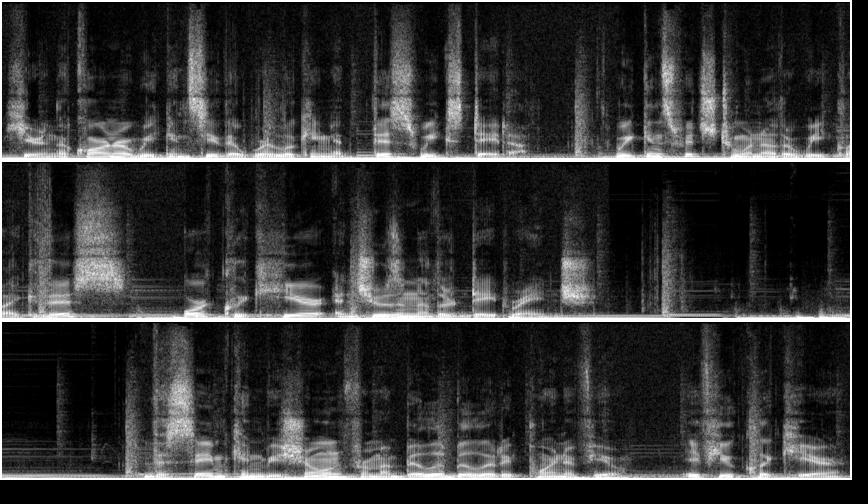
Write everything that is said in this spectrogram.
Here in the corner, we can see that we're looking at this week's data. We can switch to another week like this, or click here and choose another date range. The same can be shown from a billability point of view, if you click here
